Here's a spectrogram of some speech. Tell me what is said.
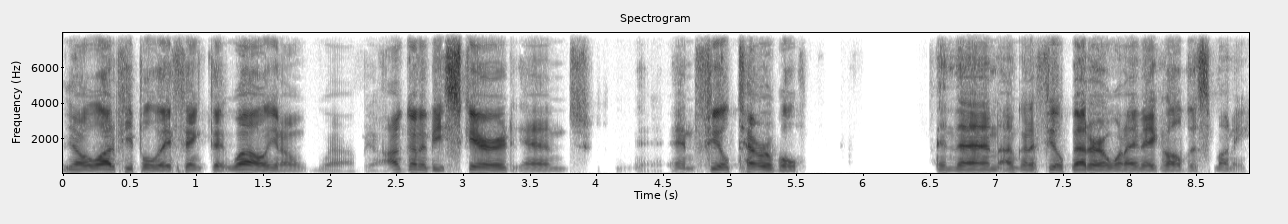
You know, a lot of people, they think that, well, you know, I'm going to be scared and, and feel terrible. And then I'm going to feel better when I make all this money.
